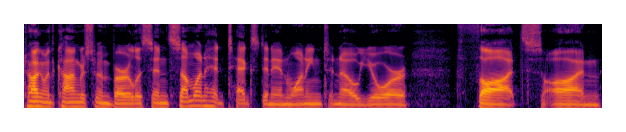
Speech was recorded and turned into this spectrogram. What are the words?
Talking with Congressman Burlison, someone had texted in wanting to know your thoughts on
